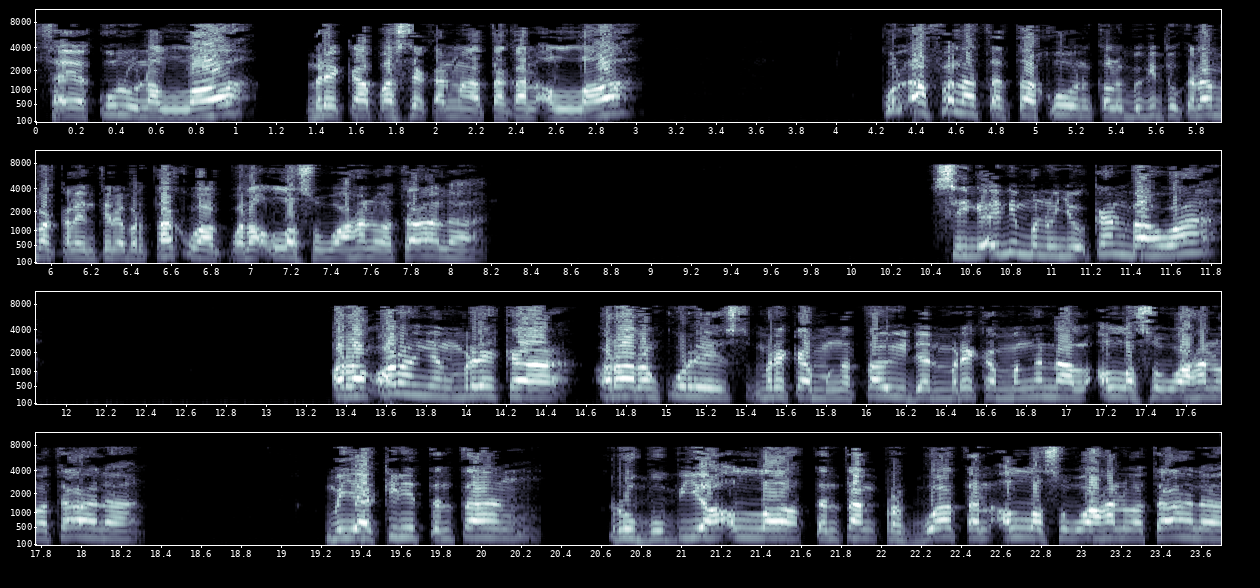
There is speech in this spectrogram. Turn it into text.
Saya kulun Allah. Mereka pasti akan mengatakan Allah. Kul afala tatakun. Kalau begitu kenapa kalian tidak bertakwa kepada Allah Subhanahu wa taala? Sehingga ini menunjukkan bahwa orang-orang yang mereka, orang-orang Quraisy, mereka mengetahui dan mereka mengenal Allah Subhanahu wa taala, meyakini tentang rububiyah Allah, tentang perbuatan Allah Subhanahu wa taala.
